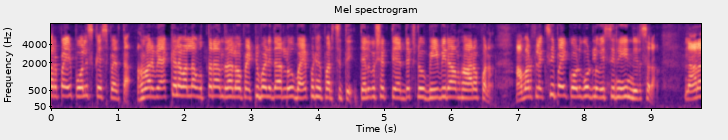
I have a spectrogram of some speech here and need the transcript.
అమర్పై పోలీస్ కేసు పెడతా. అమర్ వ్యాఖ్యల వల్ల ఉత్తరాంధ్రలో పెట్టుబడిదారులు భయపడే పరిస్థితి. తెలుగు శక్తి అధ్యక్షుడు బీవీరామ్ ఆరోపణ. అమర్ ఫ్లెక్సీపై కోడిగుడ్లు విసిరి నిరసన. నారా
